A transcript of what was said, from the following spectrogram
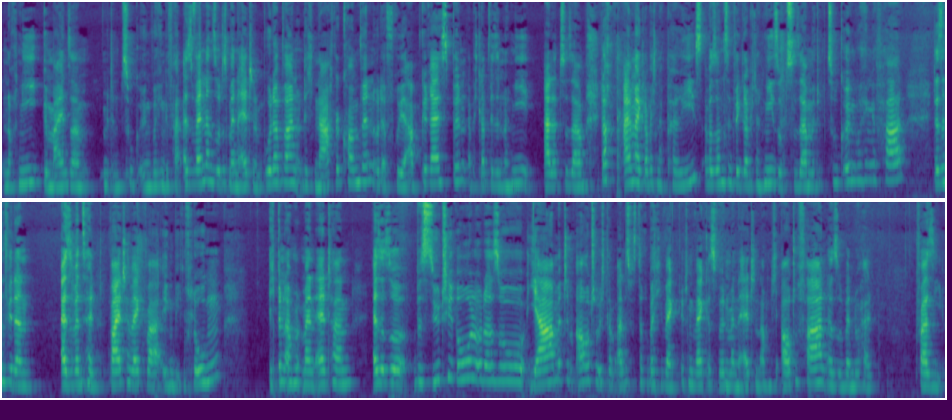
noch nie gemeinsam mit dem Zug irgendwo hingefahren. Also wenn dann so, dass meine Eltern im Urlaub waren und ich nachgekommen bin oder früher abgereist bin, aber ich glaube, wir sind noch nie alle zusammen. Doch einmal, glaube ich, nach Paris, aber sonst sind wir, glaube ich, noch nie so zusammen mit dem Zug irgendwo hingefahren. Da sind wir dann, also wenn es halt weiter weg war, irgendwie geflogen. Ich bin auch mit meinen Eltern, also so bis Südtirol oder so, ja, mit dem Auto. Ich glaube, alles, was darüber hinweg, hinweg ist, würden meine Eltern auch nicht Auto fahren. Also wenn du halt quasi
